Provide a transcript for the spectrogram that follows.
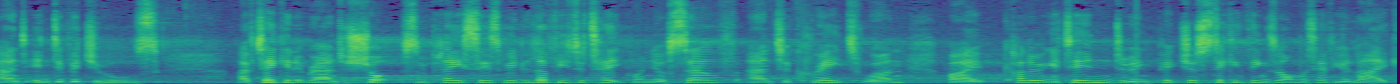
and individuals. I've taken it round to shops and places. We'd love you to take one yourself and to create one by colouring it in, doing pictures, sticking things on, whatever you like,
